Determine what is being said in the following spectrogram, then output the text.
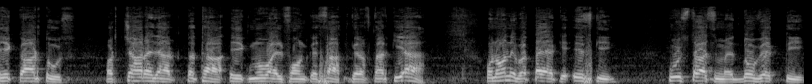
एक कारतूस और चार हज़ार तथा एक मोबाइल फ़ोन के साथ गिरफ़्तार किया। उन्होंने बताया कि इसकी पूछताछ में दो व्यक्ति,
